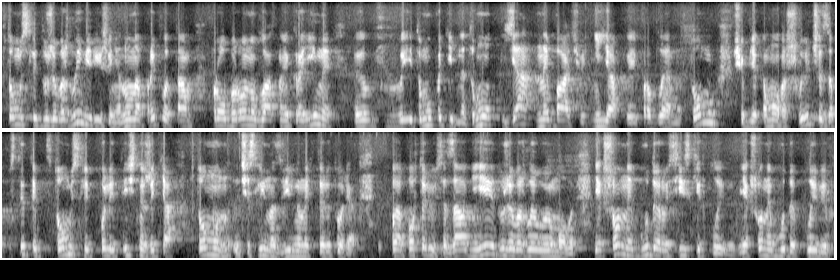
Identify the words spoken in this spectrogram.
в тому числі дуже важливі рішення. Ну, наприклад, там про оборону власної країни е, і тому подібне. Тому я не бачу ніякої проблеми в тому, щоб якомога швидше запустити в тому числі політичне життя, в тому числі на звільнених територіях. Повторюся за однією дуже важливої умови. Якщо не буде російських впливів, якщо не буде впливів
